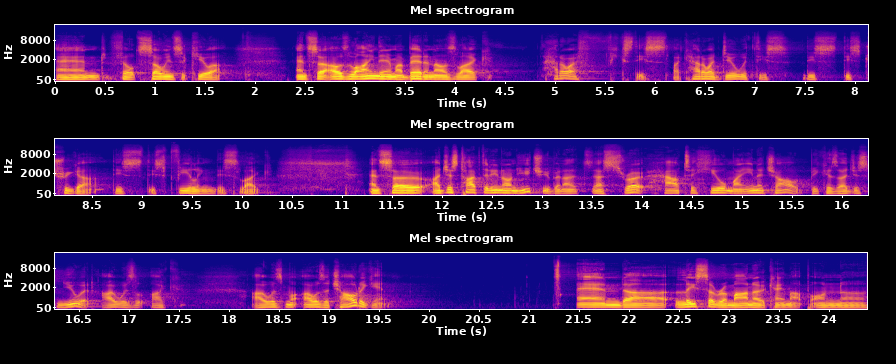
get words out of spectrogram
and felt so insecure. And so I was lying there in my bed and I was like, how do I fix this? Like how do I deal with this this this trigger, this this feeling, this like and so I just typed it in on YouTube and I, I wrote how to heal my inner child because I just knew it. I was like I was I was a child again. And uh, Lisa Romano came up on uh,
